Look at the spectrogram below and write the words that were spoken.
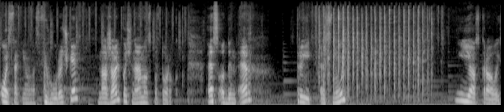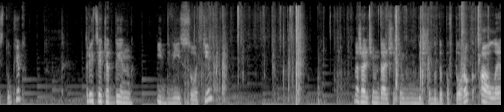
Ось такі у нас фігурочки. На жаль, починаємо з повторок. С1Р, 3С0, Яскравий стукіт. 31,2 соті. На жаль, чим далі, тим більше буде повторок. Але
